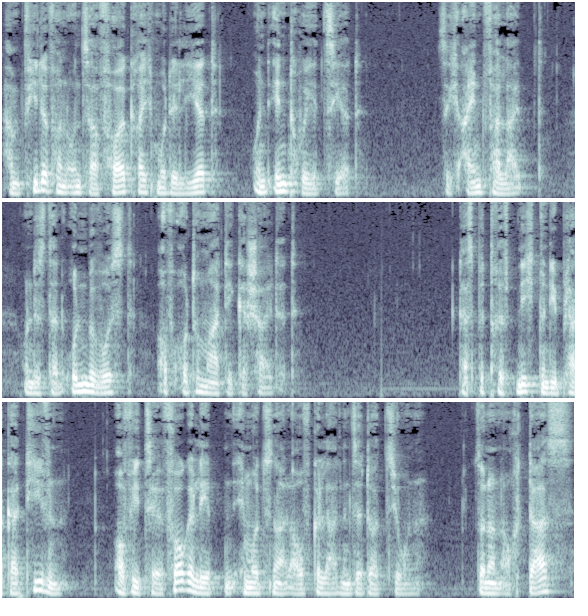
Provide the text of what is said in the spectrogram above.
haben viele von uns erfolgreich modelliert und introjiziert, sich einverleibt und es dann unbewusst auf Automatik geschaltet. Das betrifft nicht nur die plakativen, offiziell vorgelebten emotional aufgeladenen Situationen, sondern auch das,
